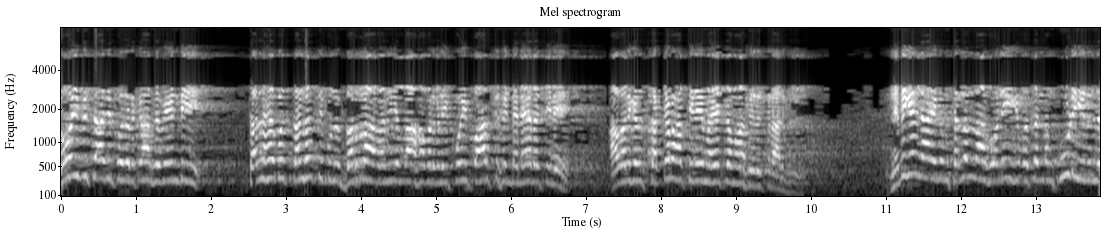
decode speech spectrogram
நோய் விசாரிப்பதற்காக வேண்டி தல்ஹபு தல்ஹத்து புனு பர்ரா ரலியல்லாக அவர்களை போய் பார்க்குகின்ற நேரத்திலே அவர்கள் சக்கராத்திலே மயக்கமாக இருக்கிறார்கள். நபிகள் நாயகம் செல்லல்லாஹு அலேஹி வசல்லம் கூடியிருந்த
